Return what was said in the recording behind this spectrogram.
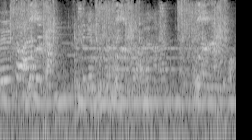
哎，这还是啥？这是连出门都不出门的男人，谁让？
